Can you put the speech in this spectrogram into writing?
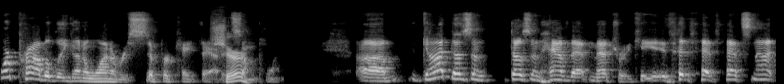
We're probably going to want to reciprocate that sure. at some point. Um, God doesn't doesn't have that metric. He, that, that's not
